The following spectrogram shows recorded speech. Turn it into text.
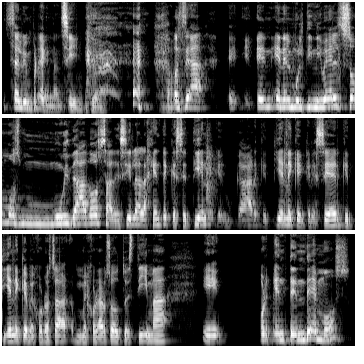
se lo impregnan, sí. o sea, e, en, el multinivel somos muy dados a decirle a la gente que se tiene que educar, que tiene que crecer, que tiene que mejorar, mejorar su autoestima, eh, porque entendemos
